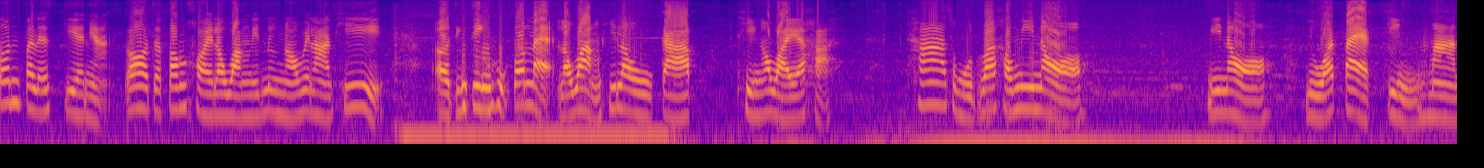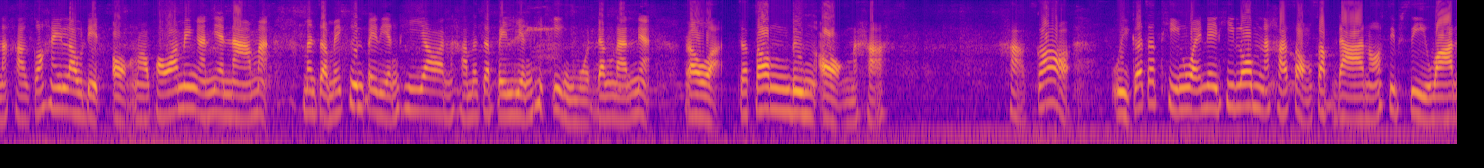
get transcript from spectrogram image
ต้นเปเลสเกียเนี่ยก็จะต้องคอยระวังนิดนึงเนาะเวลาที่เออจริงๆ ทุกต้นแหละ ระหว่างที่เรากราฟทิ้งเอาไว้อะค่ะ ถ้าสมมติว่าเขามีหน่อ มีหน่อ หรือว่าแตกกิ่งมานะคะ ก็ให้เราเด็ดออกเนาะเพราะว่าไม่งั้นเนี่ยน้ำอะมันจะไม่ขึ้นไปเลี้ยงที่ยอดนะคะ มันจะไปเลี้ยงที่กิ่งหมดดังนั้นเนี่ย เราอะจะต้องดึงออกนะคะค่ะก็อุ๋ยก็จะทิ้งไว้ในที่ร่มนะคะ 2 สัปดาห์เนาะ14 วัน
